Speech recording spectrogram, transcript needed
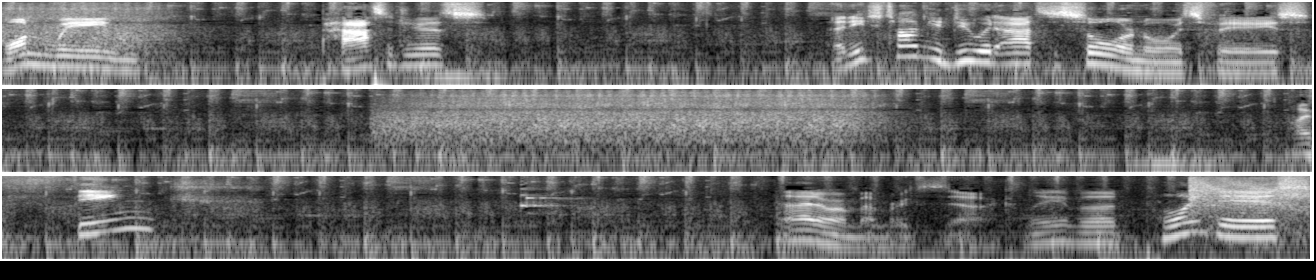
one-way passages and each time you do it adds a solar noise phase. I think... I don't remember exactly, but point is...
